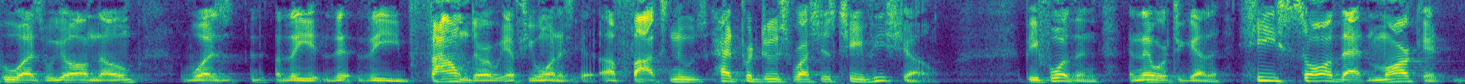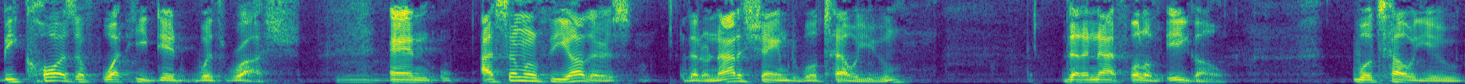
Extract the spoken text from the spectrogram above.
who, as we all know, was the, the, the founder, if you want to, of Fox News, had produced Rush's TV show before then, and they were together. He saw that market because of what he did with Rush. Mm. And uh, some of the others that are not ashamed will tell you, that are not full of ego, will tell you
